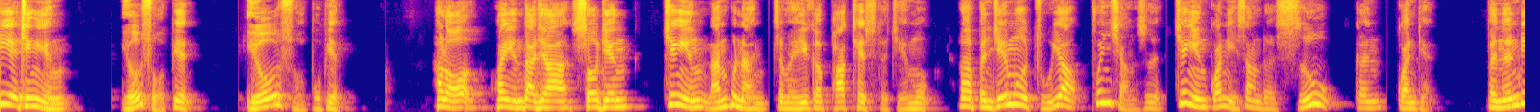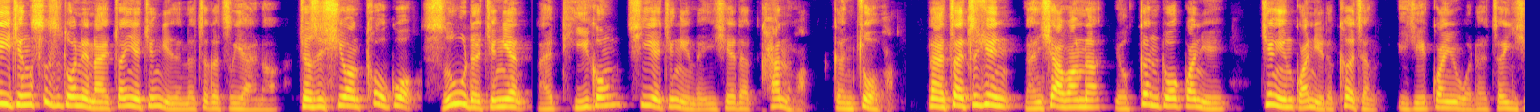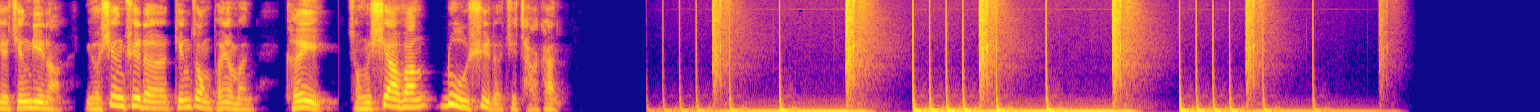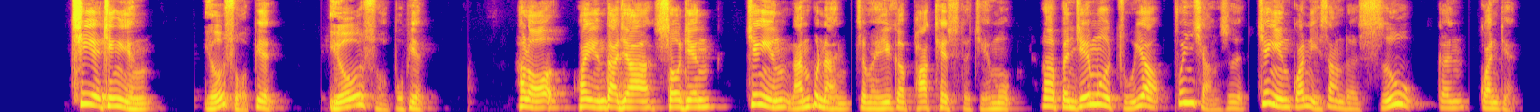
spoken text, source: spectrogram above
企业经营有所变，有所不变。Hello，欢迎大家收听《经营难不难》这么一个 Podcast 的节目。那本节目主要分享是经营管理上的实务跟观点。本人历经四十多年来专业经理人的这个职业呢，就是希望透过实务的经验来提供企业经营的一些的看法跟做法。那在资讯栏下方呢，有更多关于经营管理的课程，以及关于我的这一些经历呢，有兴趣的听众朋友们可以从下方陆续的去查看。企业经营有所变，有所不变。Hello，欢迎大家收听。经营难不难？这么一个 podcast 的节目。那本节目主要分享是经营管理上的实务跟观点。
